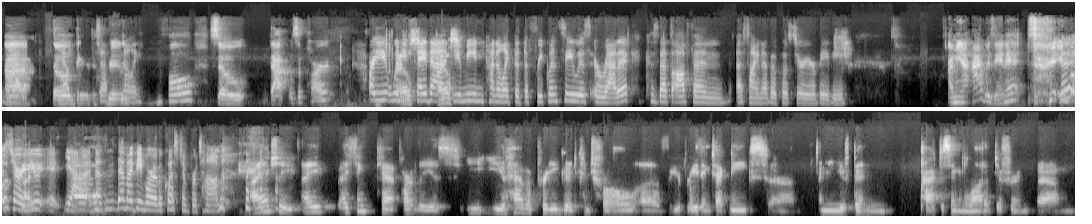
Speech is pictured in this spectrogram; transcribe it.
Yeah. uh, so yeah, they're just definitely. really painful so that was a part are you when I you also, say that? Also, do you mean kind of like that the frequency was erratic? Because that's often a sign of a posterior baby. I mean, I was in it. in uh, sure, you. Yeah, uh, that might be more of a question for Tom. I actually, I, I think Kat partly is you, you, have a pretty good control of your breathing techniques. Uh, I mean, you've been practicing in a lot of different, um,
